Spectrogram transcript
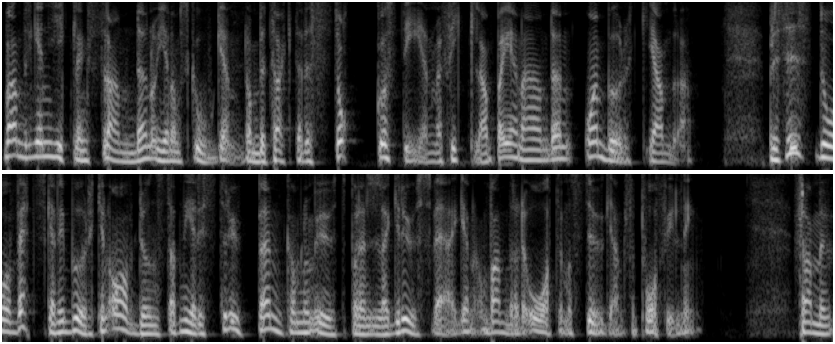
Vandringen gick längs stranden och genom skogen. De betraktade stock och sten med ficklampa i ena handen och en burk i andra. Precis då vätskan i burken avdunstat ner i strupen kom de ut på den lilla grusvägen och vandrade åter mot stugan för påfyllning. Framme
